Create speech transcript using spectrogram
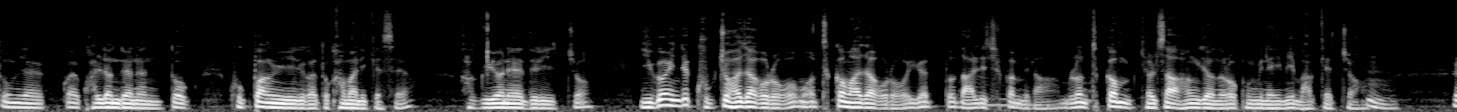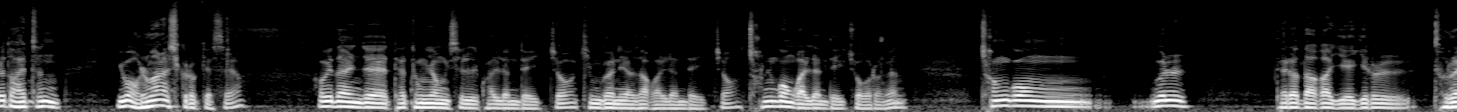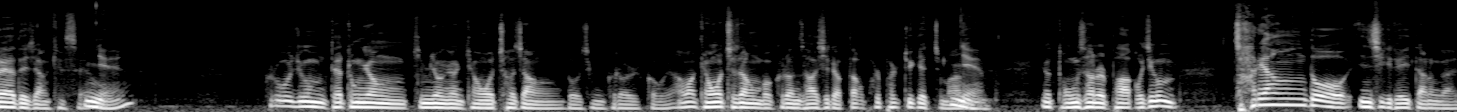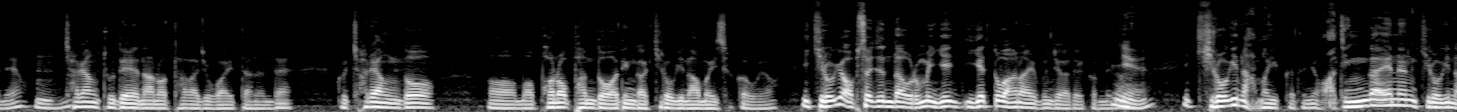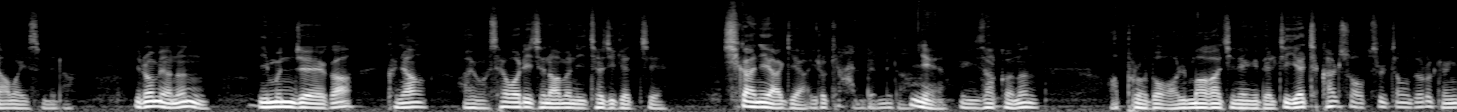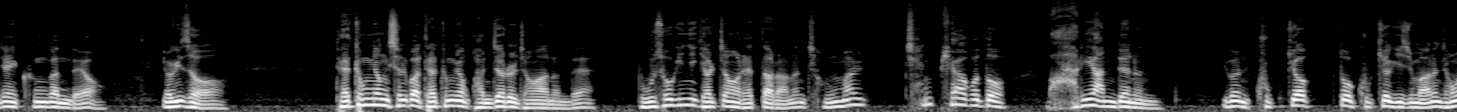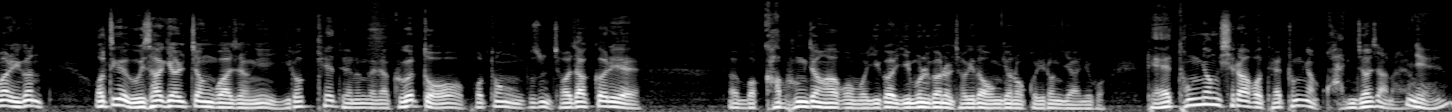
또 이제 관련되는 또 국방위가 또 가만히 있겠어요. 각 위원회들이 있죠. 이거 이제 국조하자고 그러고 뭐 특검하자고 그러고 이게 또 난리 칠 겁니다. 물론 특검 결사 항전으로 국민의힘이 맞겠죠. 음. 그래도 하여튼 이거 얼마나 시끄럽겠어요? 거기다 이제 대통령실 관련돼 있죠. 김건희 여사 관련돼 있죠. 천공 관련돼 있죠. 그러면 천공을 데려다가 얘기를 들어야 되지 않겠어요? 예. 그리고 지금 대통령 김용현 경호처장도 지금 그럴 거고요. 아마 경호처장 뭐 그런 사실이 없다고 펄펄 뛰겠지만 예. 이 동선을 파악하고 지금 차량도 인식이 돼 있다는 거 아니에요? 음. 차량 두 대에 나눠 타 가지고 와 있다는데 그 차량도 어 뭐 번호판도 어딘가 기록이 남아 있을 거고요. 이 기록이 없어진다 그러면 이게 이게 또 하나의 문제가 될 겁니다. 예. 이 기록이 남아 있거든요. 어딘가에는 기록이 남아 있습니다. 이러면은 이 문제가 그냥 아이고 세월이 지나면 잊혀지겠지. 시간이 약이야. 이렇게 안 됩니다. 예. 이 사건은 앞으로도 얼마가 진행이 될지 예측할 수 없을 정도로 굉장히 큰 건데요. 여기서 대통령실과 대통령 관절을 정하는데 무속인이 결정을 했다라는 정말 창피하고도 말이 안 되는 이건 국격도 국격이지만은 정말 이건 어떻게 의사결정 과정이 이렇게 되는 거냐. 그것도 보통 무슨 저작거리에 뭐 갑 흥정하고 뭐 이거 이 물건을 저기다 옮겨놓고 이런 게 아니고 대통령실하고 대통령 관저잖아요. 예.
